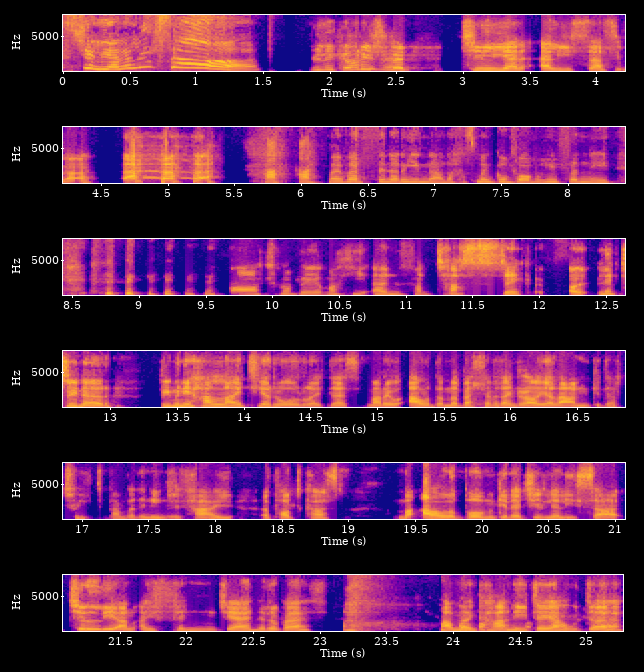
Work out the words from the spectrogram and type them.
Where's Gillian Elisa? Fi'n licio fod eisiau mynd, Gillian Elisa sy'n ma. mae'n werthyn ar unan, achos mae'n gwybod bod hi'n ffynnu. o, ti'n gwybod be, mae hi yn ffantastig. Literally nyr, fi'n mynd i halau ti ar ôl, reit nes, mae rhyw album, a bellai fyddai'n rhoi lan gyda'r tweet pan fyddwn ni'n rhyddhau y podcast. Mae album gyda Gillian Elisa, Gillian a'i ffrindiau neu rhywbeth. a mae'n canu deiawdau.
